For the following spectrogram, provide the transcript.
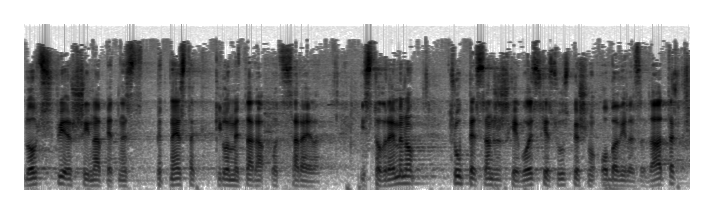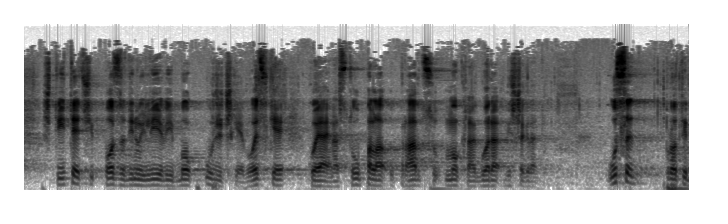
dospješi na 15, 15 km od Sarajeva. Istovremeno, trupe Sanđačke vojske su uspješno obavile zadatak štiteći pozadinu i lijevi bok Užičke vojske koja je nastupala u pravcu Mokra gora Višegrad. Usled protiv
